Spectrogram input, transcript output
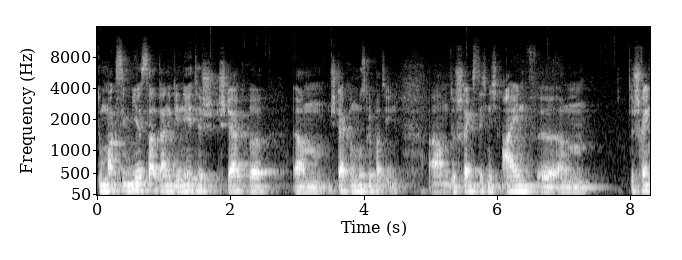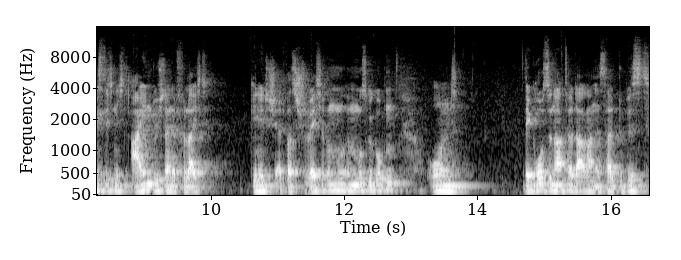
du maximierst halt deine genetisch stärkere, ähm, stärkeren Muskelpartien. Ähm, du schränkst dich nicht ein, für, ähm, du schränkst dich nicht ein durch deine vielleicht genetisch etwas schwächeren Muskelgruppen und der große Nachteil daran ist halt, du bist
